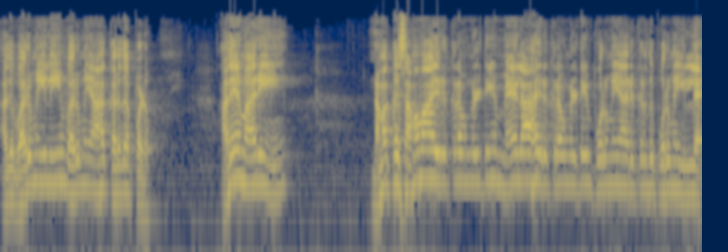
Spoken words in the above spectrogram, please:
அது வறுமையிலையும் வறுமையாக கருதப்படும். அதே மாதிரி நமக்கு சமமாக இருக்கிறவங்கள்ட்டையும் மேலாக இருக்கிறவங்கள்ட்டையும் பொறுமையாக இருக்கிறது பொறுமை இல்லை.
